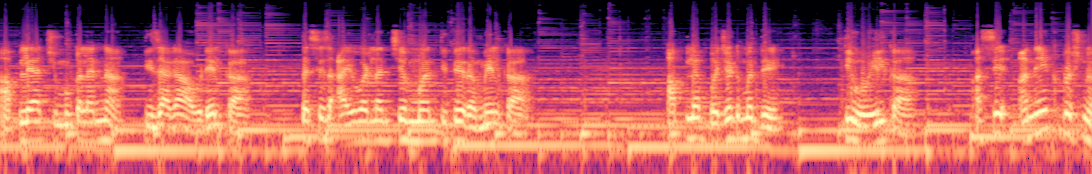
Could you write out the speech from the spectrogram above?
आपल्या चिमुकल्यांना ती जागा आवडेल का? तसेच आई वडिलांचे मन तिथे रमेल का? आपल्या बजेटमध्ये ती होईल का? असे अनेक प्रश्न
